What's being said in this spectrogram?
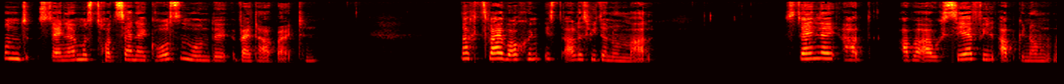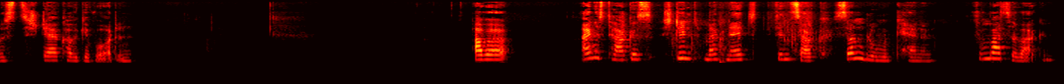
Und Stanley muss trotz seiner großen Wunde weiterarbeiten. Nach zwei Wochen ist alles wieder normal. Stanley hat aber auch sehr viel abgenommen und ist stärker geworden. Aber eines Tages stillt Magnet den Sack Sonnenblumenkernen vom Wasserwagen.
